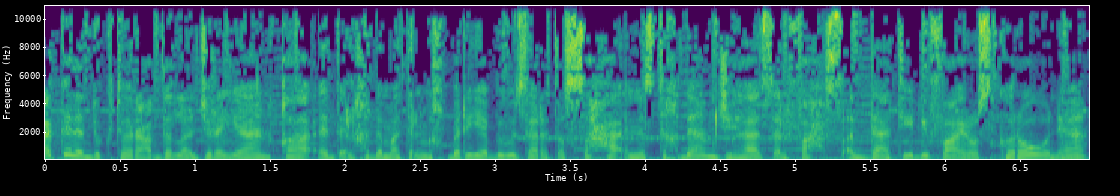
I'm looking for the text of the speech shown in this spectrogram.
أكد الدكتور عبد الله الجريان قائد الخدمات المخبرية بوزارة الصحة أن استخدام جهاز الفحص الذاتي لفيروس كورونا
